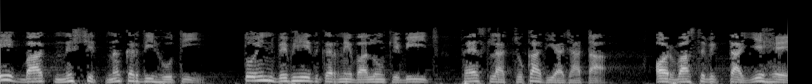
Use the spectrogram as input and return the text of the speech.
एक बात निश्चित न कर दी होती तो इन विभेद करने वालों के बीच फैसला चुका दिया जाता। और वास्तविकता ये है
